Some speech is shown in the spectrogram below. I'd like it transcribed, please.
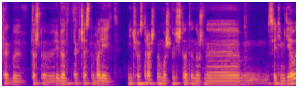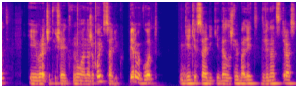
как бы, то, что ребенок так часто болеет, ничего страшного, может быть, что-то нужно с этим делать. И врач отвечает, ну, она же ходит в садик. Первый год дети в садике должны болеть 12 раз.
